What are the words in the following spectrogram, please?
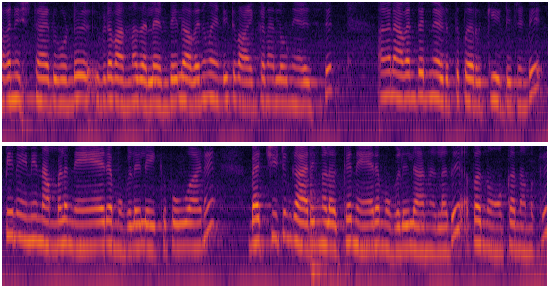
അവന് ഇഷ്ടമായതുകൊണ്ട് ഇവിടെ വന്നതല്ല. എന്തെങ്കിലും അവന് വേണ്ടിയിട്ട് വാങ്ങിക്കണമല്ലോ എന്ന് വിചാരിച്ചിട്ട് അങ്ങനെ അവൻ തന്നെ എടുത്ത് പെറുക്കി ഇട്ടിട്ടുണ്ട്. പിന്നെ ഇനി നമ്മൾ നേരെ മുകളിലേക്ക് പോവുകയാണ് ബെഡ്ഷീറ്റും കാര്യങ്ങളൊക്കെ നേരെ മുകളിലാണുള്ളത്. അപ്പം നോക്കാം നമുക്ക്.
